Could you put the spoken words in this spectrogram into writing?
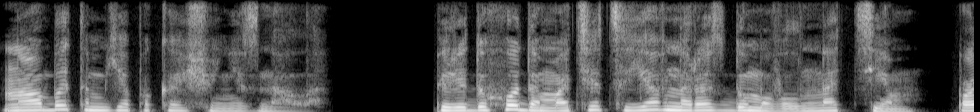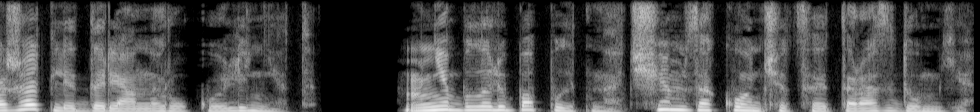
Но об этом я пока еще не знала. Перед уходом отец явно раздумывал над тем, пожать ли Дариану руку или нет. Мне было любопытно, чем закончится это раздумье.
